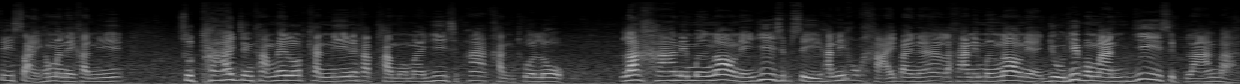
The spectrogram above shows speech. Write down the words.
ที่ใส่เข้ามาในคันนี้ สุดท้ายจึงทำให้รถคันนี้นะครับทำออกมา 25 คันทั่วโลก ราคาในเมืองนอกเนี่ย 24 คันที่เขาขายไปนะฮะ ราคาในเมืองนอกเนี่ยอยู่ที่ประมาณ 20 ล้านบาท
